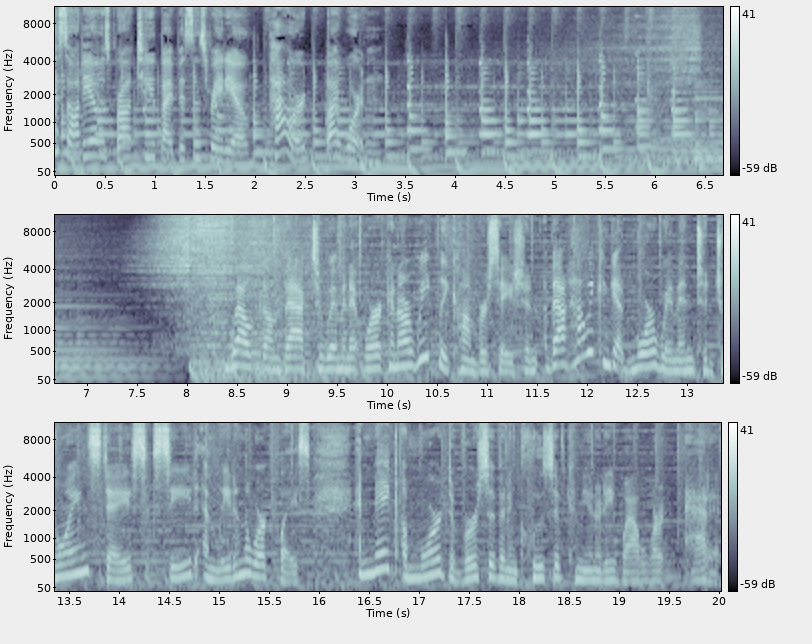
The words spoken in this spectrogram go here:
This audio is brought to you by Business Radio, powered by Wharton. Welcome back to Women at Work and our weekly conversation about how we can get more women to join, stay, succeed, and lead in the workplace and make a more diverse and inclusive community while we're at it.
